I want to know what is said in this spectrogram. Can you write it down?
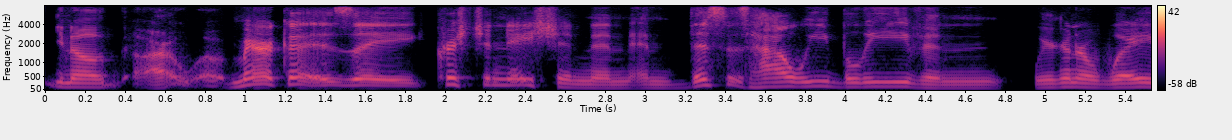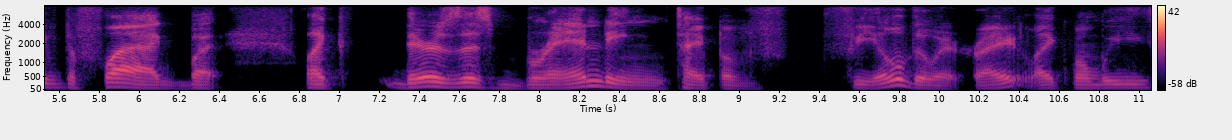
you know our, america is a christian nation and and this is how we believe and we're going to wave the flag but like there's this branding type of feel to it, right? Like when we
